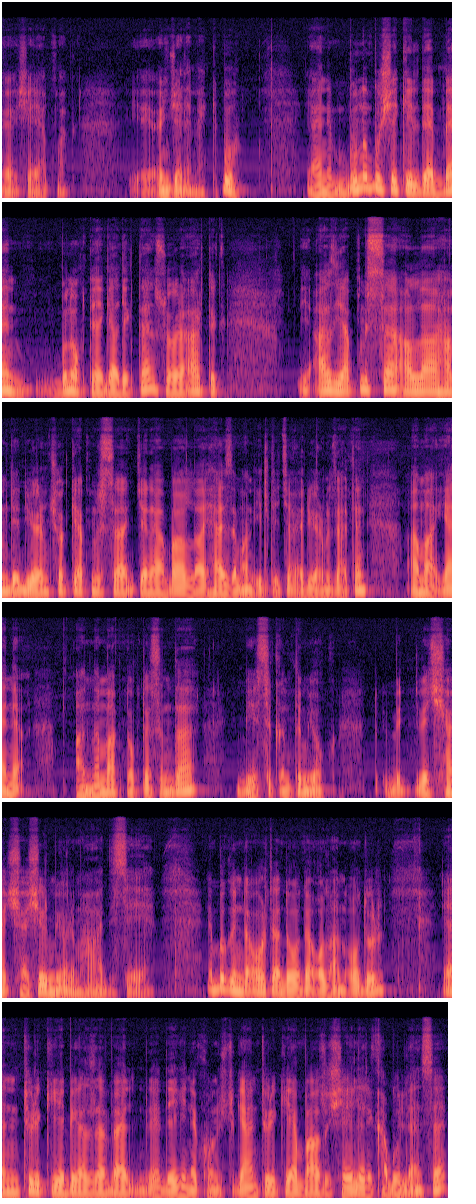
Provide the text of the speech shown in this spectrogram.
e, şey yapmak, e, öncelemek. Bu. Yani bunu bu şekilde ben bu noktaya geldikten sonra artık Az yapmışsa Allah'a hamd ediyorum. Çok yapmışsa Cenab-ı Allah'a her zaman iltica ediyorum zaten. Ama yani anlamak noktasında bir sıkıntım yok. Ve şaşırmıyorum hadiseye. E, bugün de Orta Doğu'da olan odur. Yani Türkiye biraz evvel de yine konuştuk. Yani Türkiye bazı şeyleri kabullense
